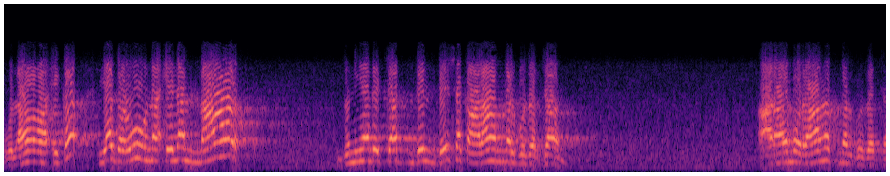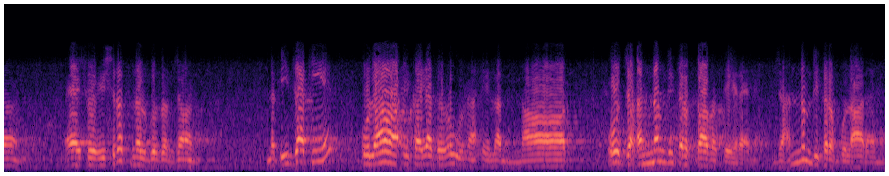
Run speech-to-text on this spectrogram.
ایک یدعون الى النار۔ دنیا دے چند دن بے شک آرام نل گزر جان۔ آرام و راحت نل گزر جان۔ ایش و عشرت نل گزر جان۔ نتیجہ کی ہے؟ الا ایک یدعون الى النار۔ وہ جہنم کی طرف دعوت دے رہے ہیں۔ جہنم کی طرف بلا رہے ہیں۔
